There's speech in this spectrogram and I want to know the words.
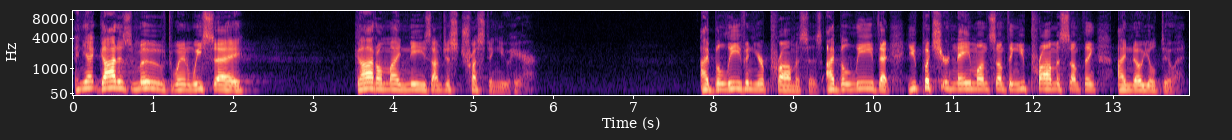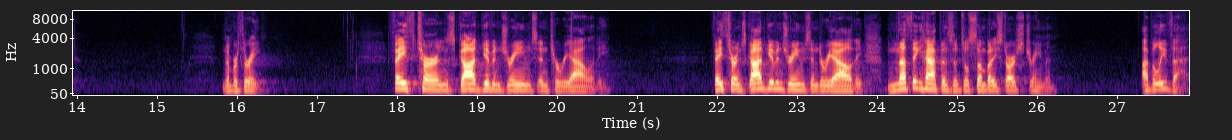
And yet, God is moved when we say, God, on my knees, I'm just trusting you here. I believe in your promises. I believe that you put your name on something, you promise something, I know you'll do it. Number three, faith turns God given dreams into reality. Faith turns God given dreams into reality. Nothing happens until somebody starts dreaming. I believe that.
